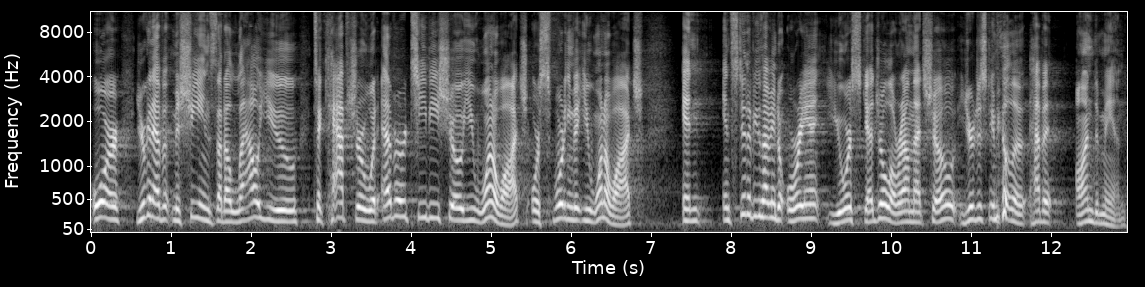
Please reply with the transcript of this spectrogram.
Or you're going to have machines that allow you to capture whatever TV show you want to watch or sporting event you want to watch. And instead of you having to orient your schedule around that show, you're just going to be able to have it on demand.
